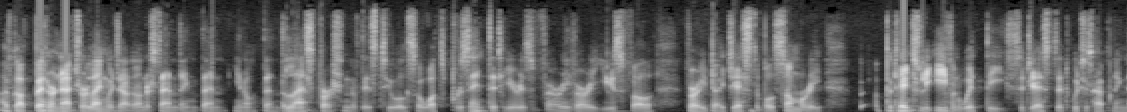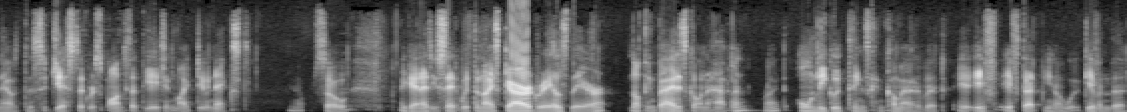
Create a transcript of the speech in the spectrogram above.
I've got better natural language understanding than you know than the last version of this tool. So what's presented here is very, very useful, very digestible summary, potentially even with the suggested, which is happening now, the suggested response that the agent might do next. You know, so mm-hmm. again, as you said, with the nice guardrails there, nothing bad is going to happen, right? Only good things can come out of it if if that you know given the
